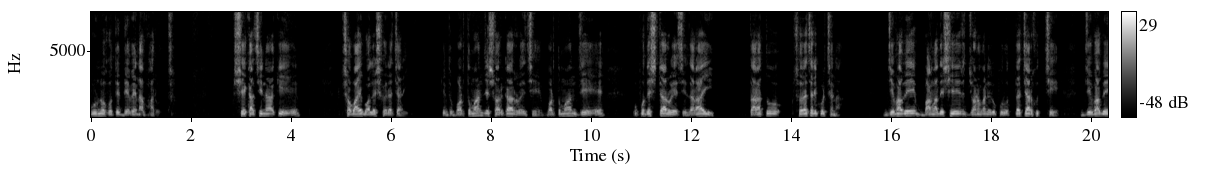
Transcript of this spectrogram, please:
পূর্ণ হতে দেবে না ভারত। শেখ হাসিনাকে সবাই বলে স্বৈরাচারী। কিন্তু বর্তমান যে সরকার রয়েছে, বর্তমান যে উপদেষ্টা রয়েছে, যারাই, তারা তো স্বৈরাচারী করছে না। যেভাবে বাংলাদেশের জনগণের উপর অত্যাচার হচ্ছে, যেভাবে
